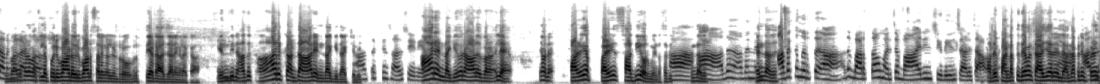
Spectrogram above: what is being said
ചടങ്ങ് ഒരുപാട് ഒരുപാട് സ്ഥലങ്ങളിലുണ്ടോ വൃത്തിയായിട്ട് ആചാരങ്ങളൊക്കെ. എന്തിനാ? അത് ആർക്കാണ് ഇത് ആരുണ്ടാക്കിയത് ആക്ച്വലി ആരുണ്ടാക്കിയത് ഒരാൾ പറ അല്ലേ? ഞാൻ പറയാം. പഴയ പഴയ സതി ഓർമ്മയുണ്ടോ? സതി. എന്താ അതൊക്കെ നിർത്ത ആ അത് ഭർത്താവ് മരിച്ച ഭാര്യയും ചിതയിൽ അത് പണ്ടത്തെ ഇതേപോലത്തെ ആചാരമല്ലേ എന്നാ പിന്നെ ഇപ്പോഴും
